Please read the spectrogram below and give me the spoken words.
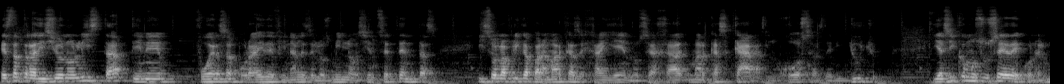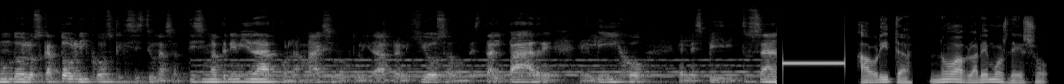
Esta tradición holista tiene fuerza por ahí de finales de los 1970s y solo aplica para marcas de high-end, o sea, marcas caras, lujosas, de billuyo. Y así como sucede con el mundo de los católicos, que existe una Santísima Trinidad con la máxima autoridad religiosa, donde está el Padre, el Hijo, el Espíritu Santo. Ahorita, no hablaremos de eso.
